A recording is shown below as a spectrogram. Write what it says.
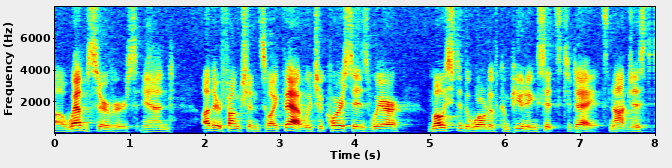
uh, web servers and other functions like that, which of course is where most of the world of computing sits today. It's not just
